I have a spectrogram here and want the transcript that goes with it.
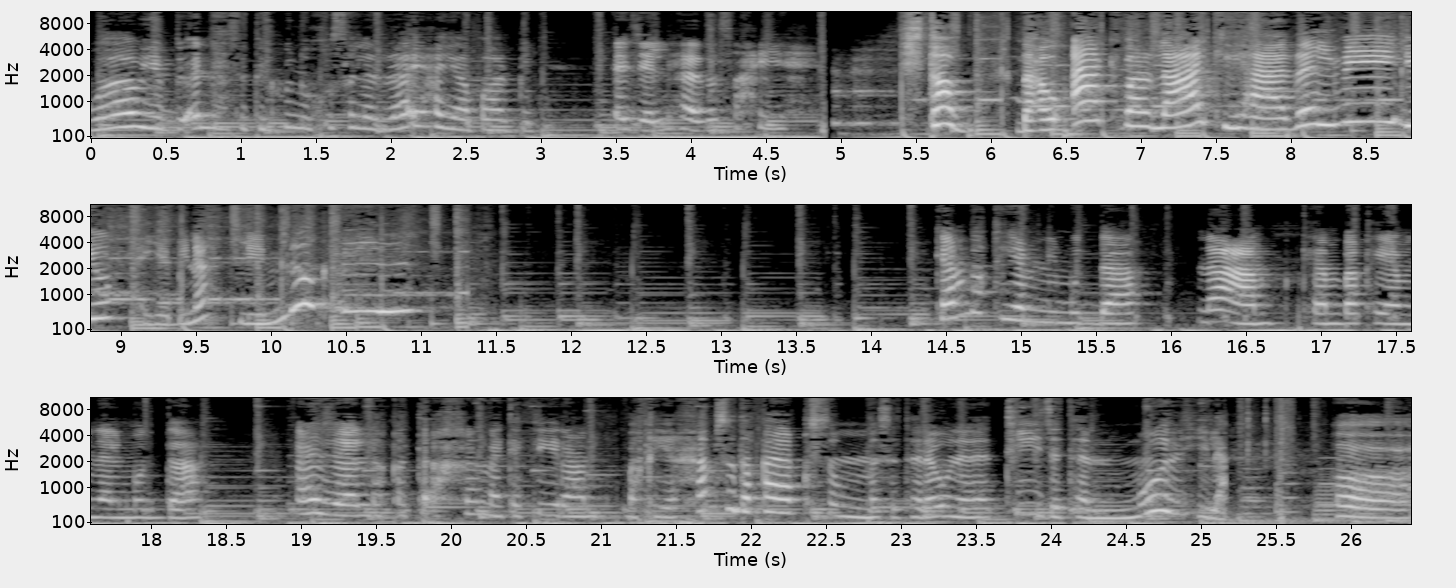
واو يبدو أنها ستكون خصلا رائعة يا باربي. أجل هذا صحيح. stop ضعوا أكبر لايك لهذا الفيديو هيا بنا لنكمل كم بقي من المدة؟ نعم كم بقي من المدة؟ أجل لقد تأخرنا كثيرا بقي خمس دقائق ثم سترون نتيجة مذهلة آه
